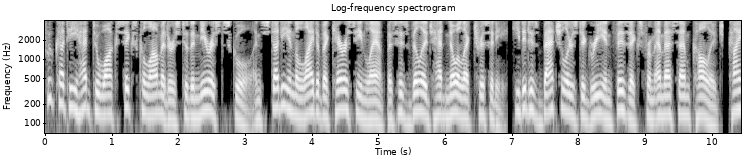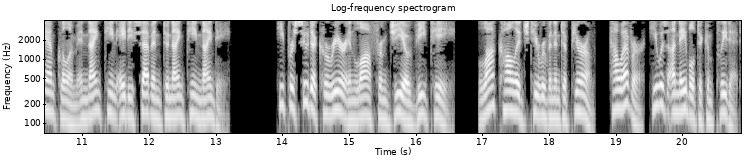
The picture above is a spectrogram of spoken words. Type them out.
Pookutty had to walk 6 kilometers to the nearest school and study in the light of a kerosene lamp as his village had no electricity. He did his bachelor's degree in physics from MSM College, Kayamkulam in 1987 to 1990. He pursued a career in law from GOVT. Law College Tiruvananthapuram. However, he was unable to complete it.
